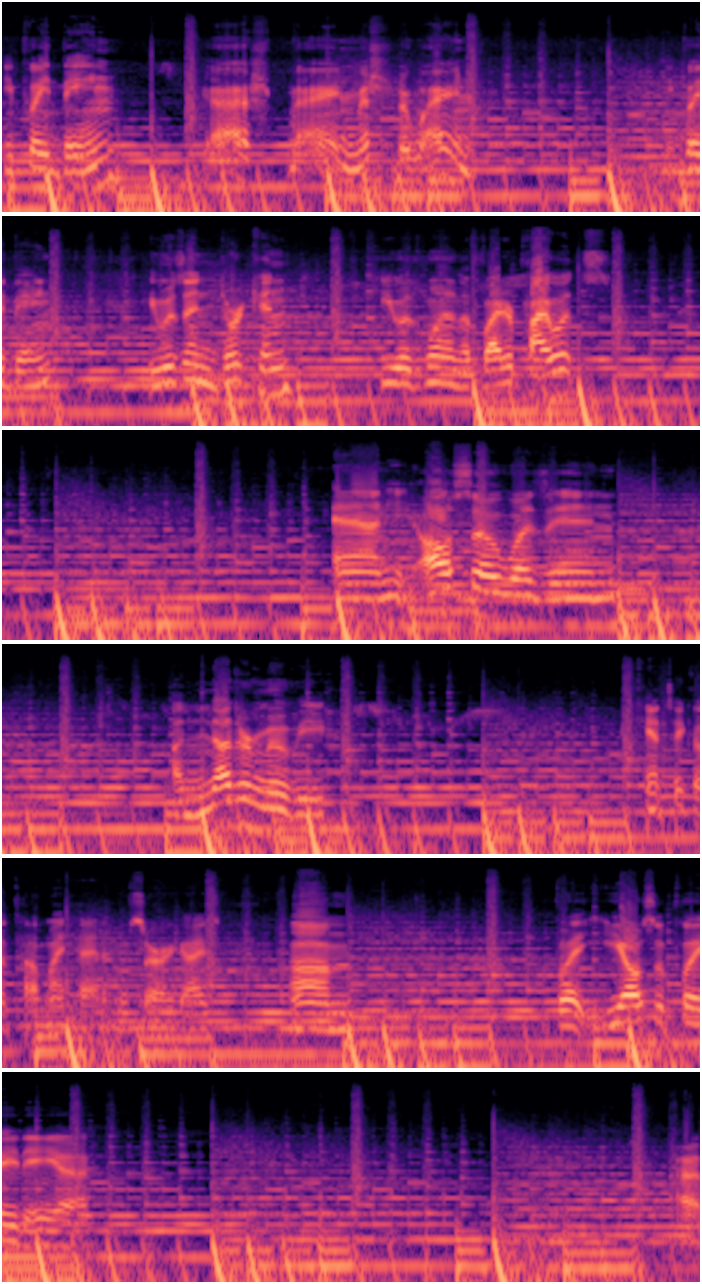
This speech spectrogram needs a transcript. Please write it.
He played Bane. Yes, Bane, Mr. Wayne. He played Bane. He was in Dunkirk. He was one of the fighter pilots. And he also was in another movie. I can't take the top of my head. I'm sorry, guys. Um, but he also played a. Uh, uh,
